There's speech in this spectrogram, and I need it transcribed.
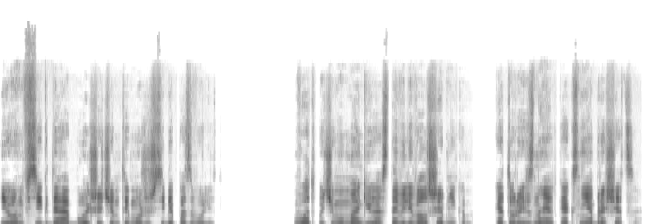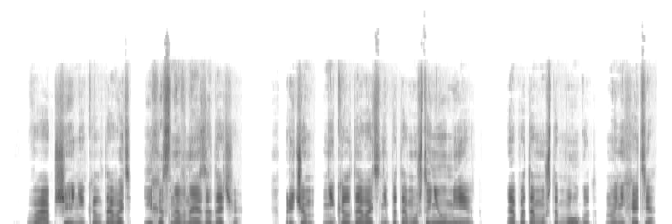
и он всегда больше, чем ты можешь себе позволить. Вот почему магию оставили волшебникам, которые знают, как с ней обращаться. Вообще не колдовать — их основная задача. Причем не колдовать не потому, что не умеют, а потому что могут, но не хотят.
